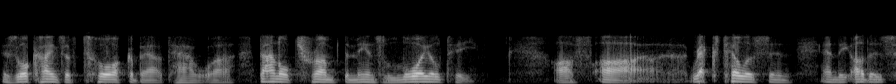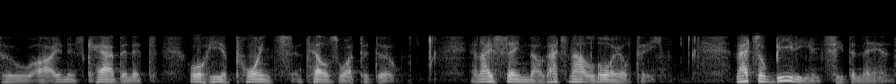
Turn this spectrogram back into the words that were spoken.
there's all kinds of talk about how uh, Donald Trump demands loyalty of uh, Rex Tillerson and the others who are in his cabinet, or he appoints and tells what to do. And I say, no, that's not loyalty. That's obedience he demands.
